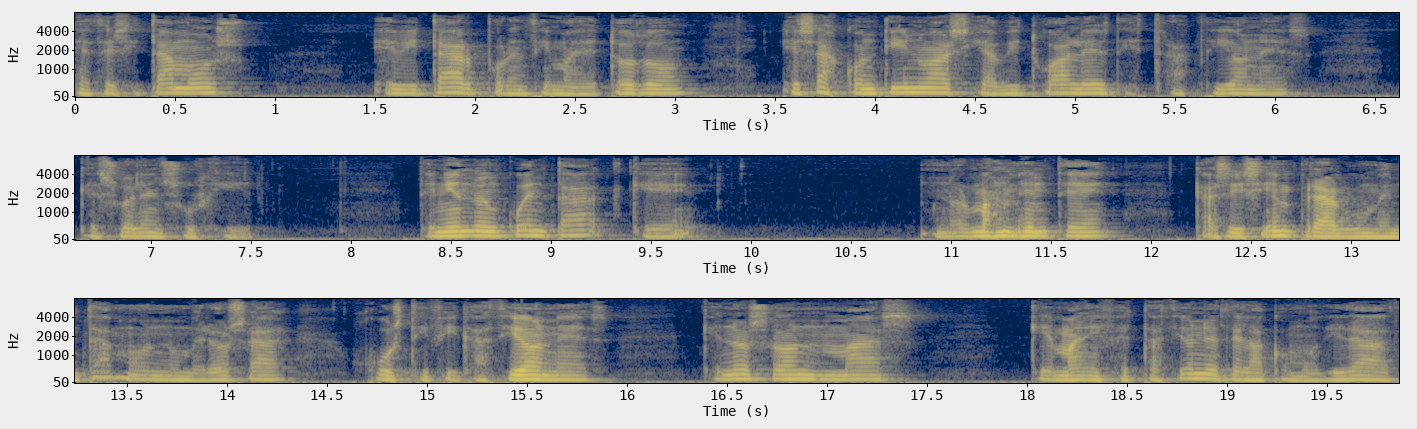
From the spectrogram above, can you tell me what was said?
necesitamos evitar por encima de todo esas continuas y habituales distracciones que suelen surgir, teniendo en cuenta que normalmente Casi siempre argumentamos numerosas justificaciones que no son más que manifestaciones de la comodidad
